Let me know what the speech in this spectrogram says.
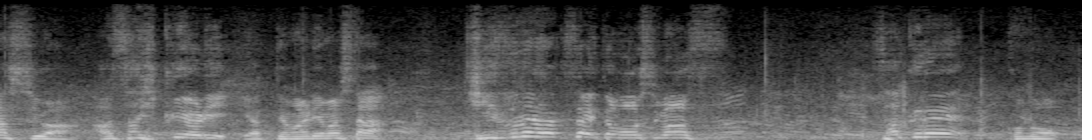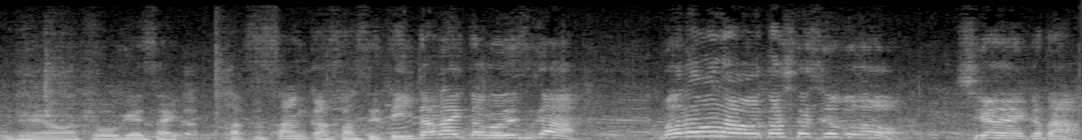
明石は旭区よりやってまいりました絆白菜と申します。昨年この梅山陶芸祭初参加させていただいたのですがまだまだ私たちのことを知らない方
